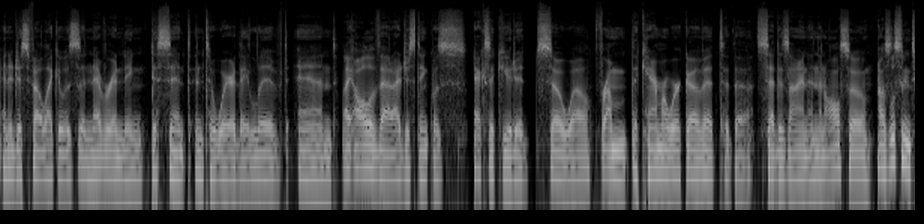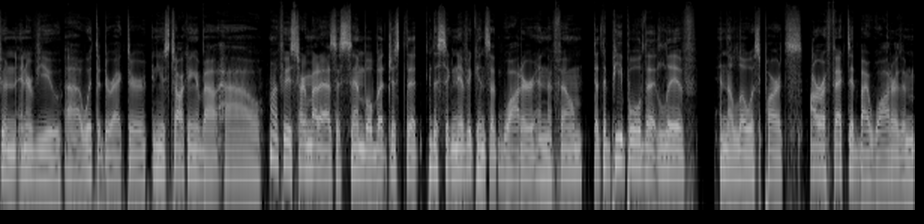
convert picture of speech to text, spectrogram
and it just felt like it was a never-ending descent into where they lived and like all of that i just think was executed so well from the camera work of it to the set design and then also i was listening to an interview uh, with the director and he was talking about how i don't know if he was talking about it as a symbol but just that the significance of water in the film that the people that live in the lowest parts are affected by water the,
